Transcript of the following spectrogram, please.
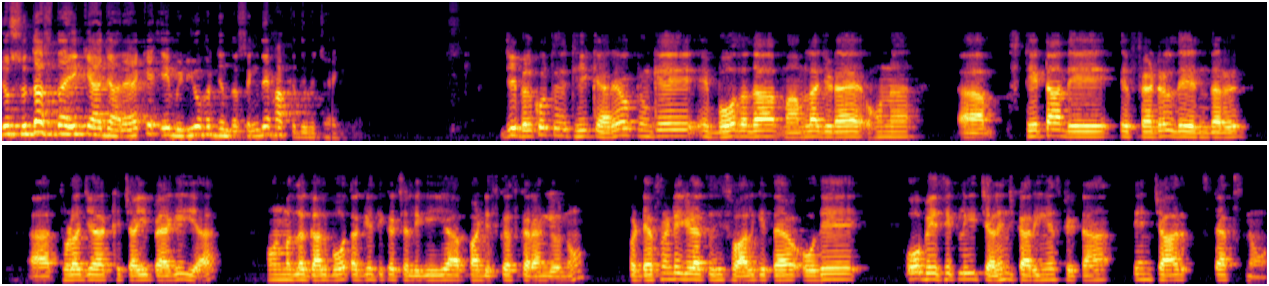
ਜੋ ਸਿੱਧਾ ਸਿੱਧਾ ਇਹ ਕਿਹਾ ਜਾ ਰਿਹਾ ਹੈ ਕਿ ਇਹ ਵੀਡੀਓ ਹਰਜਿੰਦਰ ਸਿੰਘ ਦੇ ਹੱਕ ਦੇ ਵਿੱਚ ਹੈਗੀ ਹੈ ਜੀ, ਬਿਲਕੁਲ ਤੁਸੀਂ ਠੀਕ ਕਹਿ ਰਹੇ ਹੋ ਕਿਉਂਕਿ ਇਹ ਬਹੁਤ ਜ਼ਿਆਦਾ ਮਾਮਲਾ ਜਿਹੜਾ ਹੈ ਹੁਣ ਸਟੇਟਾਂ ਦੇ ਤੇ ਫੈਡਰਲ ਦੇ ਅੰਦਰ ਥੋੜਾ ਜਿਹਾ ਖਿਚਾਈ ਪੈ ਗਈ ਆ। ਹੁਣ ਮਤਲਬ ਗੱਲ ਬਹੁਤ ਅੱਗੇ ਤੱਕ ਚੱਲੀ ਗਈ ਆ, ਆਪਾਂ ਡਿਸਕਸ ਕਰਾਂਗੇ ਉਹਨੂੰ। ਪਰ ਡੈਫੀਨਿਟਲੀ ਜਿਹੜਾ ਤੁਸੀਂ ਸਵਾਲ ਕੀਤਾ ਉਹਦੇ, ਉਹ ਬੇਸਿਕਲੀ ਚੈਲੰਜ ਕਰ ਰਹੀਆਂ ਸਟੇਟਾਂ ਤਿੰਨ ਚਾਰ ਸਟੈਪਸ ਨੂੰ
